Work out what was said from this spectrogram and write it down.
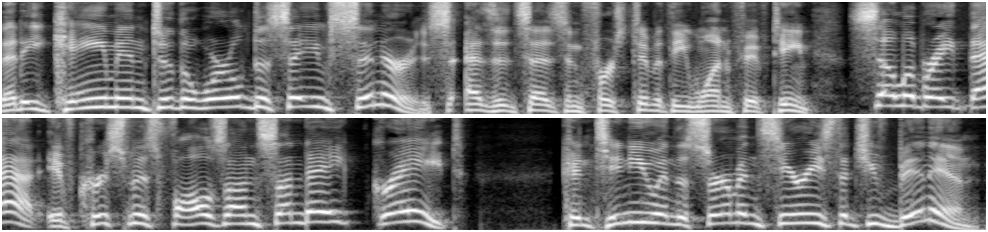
that he came into the world to save sinners as it says in 1 Timothy 1:15 celebrate that. If Christmas falls on Sunday great. Continue in the sermon series that you've been in.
